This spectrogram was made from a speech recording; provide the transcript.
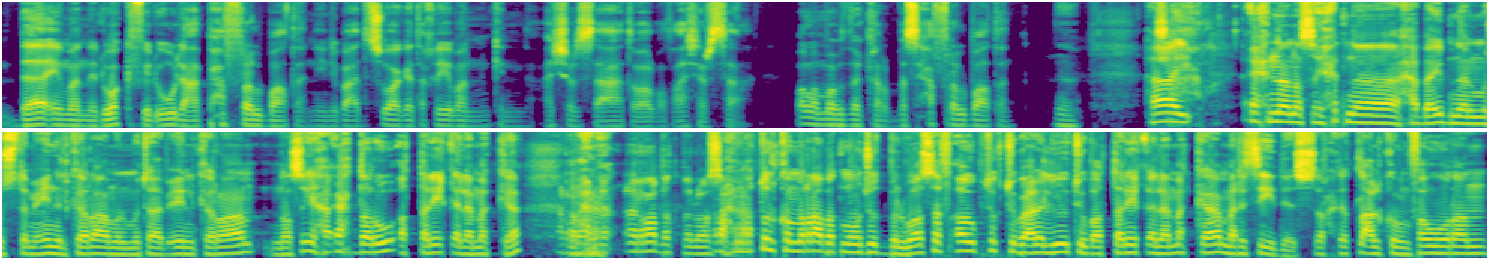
دائما الوقفة الأولى عم بحفر الباطن. يعني بعد سواقة تقريبا يمكن 10 ساعات أو 14 ساعة. والله ما بتذكر بس حفر الباطن. هاي إحنا نصيحتنا حبايبنا المستمعين الكرام والمتابعين الكرام نصيحة احضروا الطريق إلى مكة. الرابط, الرابط بالوصف. راح نحط لكم الرابط موجود بالوصف أو بتكتبوا على اليوتيوب الطريق إلى مكة مرسيدس. راح يطلع لكم فورا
